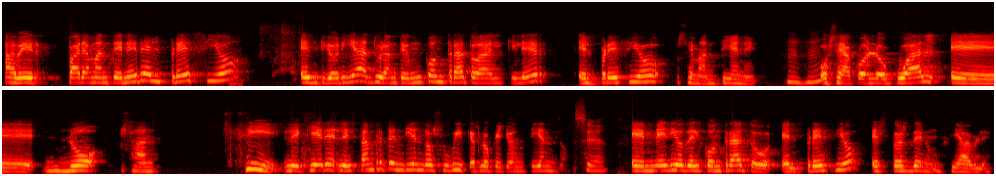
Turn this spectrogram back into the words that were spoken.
A ver, para mantener el precio, en teoría, durante un contrato de alquiler, el precio se mantiene. O sea, con lo cual, eh, no, o sea, si le quiere, le están pretendiendo subir, que es lo que yo entiendo, Sí. en medio del contrato el precio, esto es denunciable.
